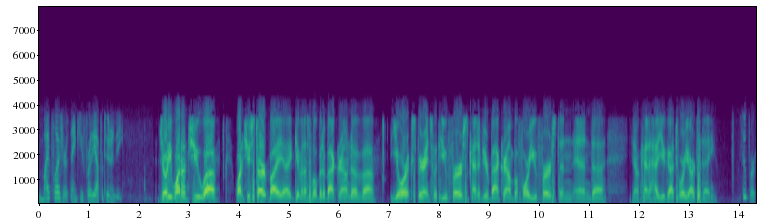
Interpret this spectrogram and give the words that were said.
My pleasure. Thank you for the opportunity. Jody, why don't you uh, why don't you start by uh, giving us a little bit of background of uh, your experience with U First, kind of your background before U First, and and uh, you know, kind of how you got to where you are today. Super.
